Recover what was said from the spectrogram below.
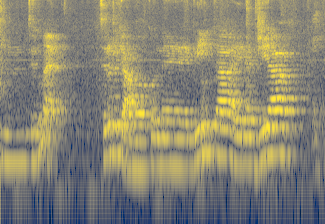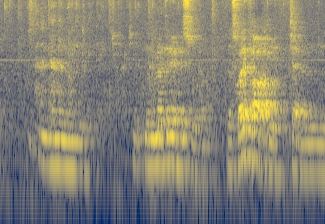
Mm, Secondo me, se non giochiamo con eh, grinta e energia, mm, non ne mantenere nessuno. Sono squadre forti, cioè, mm,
